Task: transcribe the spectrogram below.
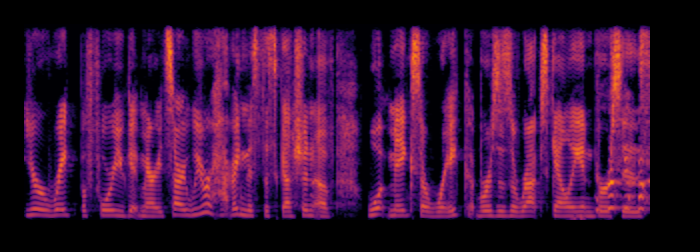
you're a rake before you get married. Sorry, we were having this discussion of what makes a rake versus a rapscallion versus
